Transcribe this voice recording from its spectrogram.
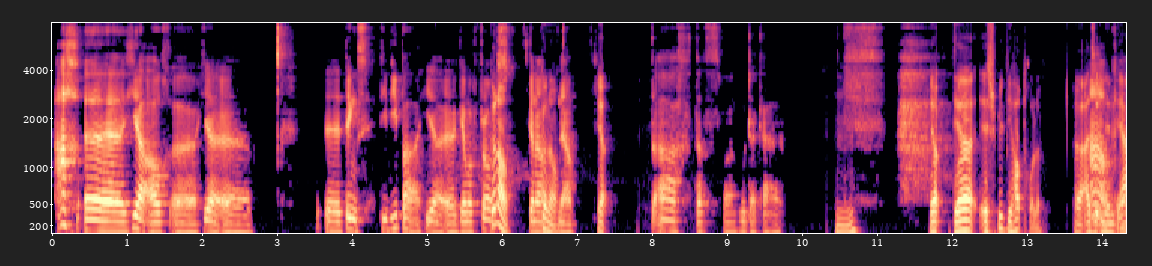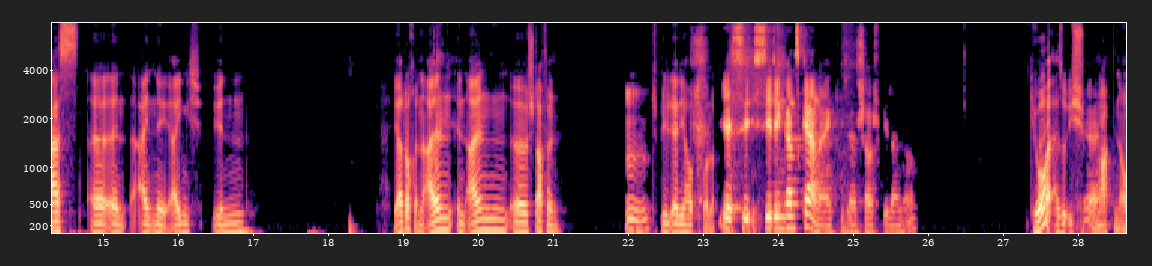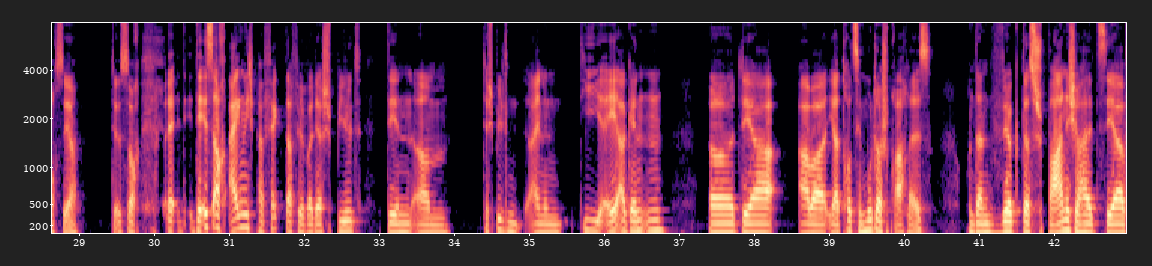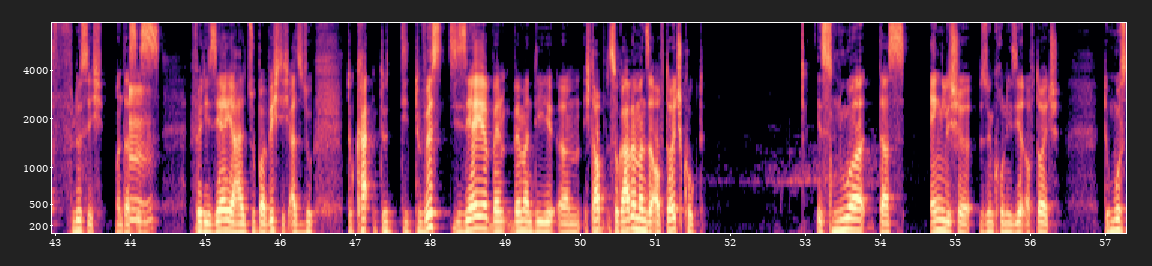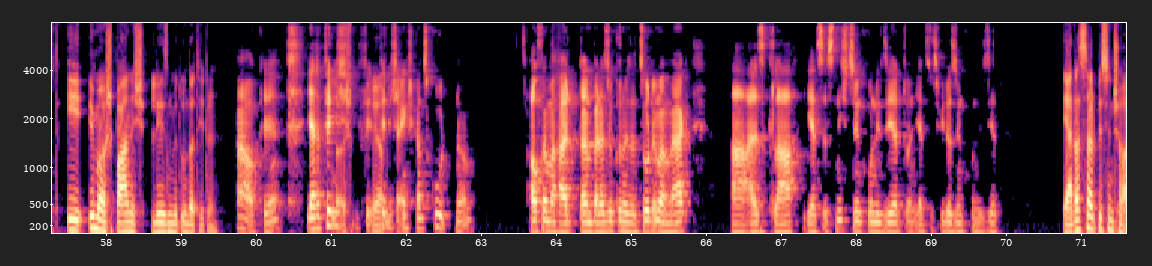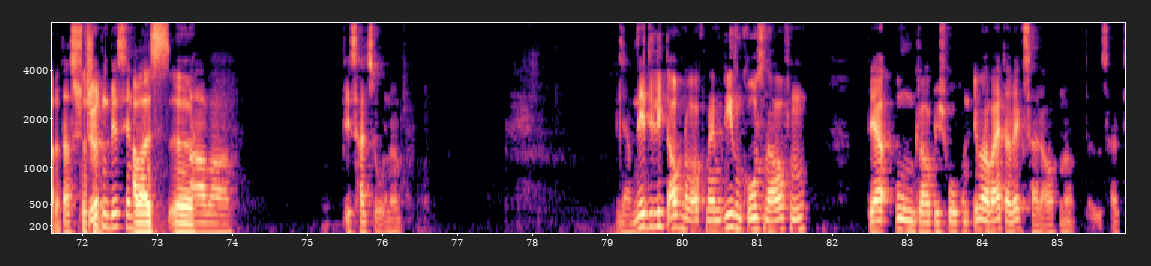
Ach, äh, hier auch, äh, hier, äh, äh, Dings, die Viper, hier, äh, Game of Thrones. Genau, Genau, genau. Ja. ja. Ach, das war ein guter Kerl. Mhm. Ja, der es spielt die Hauptrolle. Äh, also ah, in den ersten, äh, in, nee, eigentlich in, Ja, doch, in allen, in allen Staffeln mhm. spielt er die Hauptrolle. Ja, ich, ich sehe den ganz gerne eigentlich als Schauspieler. Ne? Ja, also ich ja. mag den auch sehr. Der ist auch, äh, der ist auch eigentlich perfekt dafür, weil der spielt den, ähm, der spielt einen DEA-Agenten, äh, der aber ja trotzdem Muttersprachler ist. Und dann wirkt das Spanische halt sehr flüssig. Und das mhm. ist für die Serie halt super wichtig. Also du, du, kann, du, die, du wirst die Serie, wenn, wenn man die, ähm, ich glaube, sogar wenn man sie auf Deutsch guckt, ist nur das Englische synchronisiert auf Deutsch. Du musst eh immer Spanisch lesen mit Untertiteln. Ah, okay. Ja, das finde ich, find, ja. ich eigentlich ganz gut. Ne? Auch wenn man halt dann bei der Synchronisation immer merkt, ah, alles klar, jetzt ist nicht synchronisiert und jetzt ist wieder synchronisiert. Ja, das ist halt ein bisschen schade. Das stört das ein bisschen. Aber es. Äh, aber ist halt so, ne? Ja, nee, die liegt auch noch auf meinem riesengroßen Haufen, der unglaublich hoch und immer weiter wächst halt auch, ne? Das ist halt.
